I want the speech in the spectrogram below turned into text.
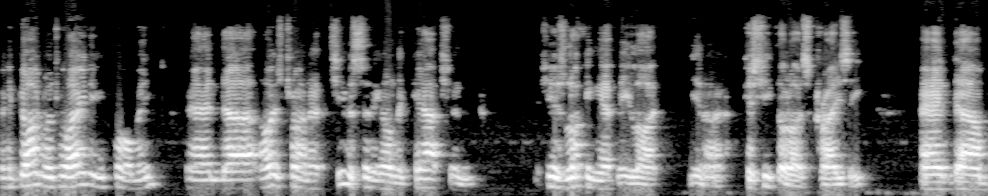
and God was waiting for me. And uh, I was trying to. She was sitting on the couch, and she was looking at me like, you know, because she thought I was crazy. And um,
